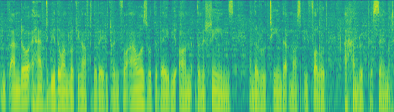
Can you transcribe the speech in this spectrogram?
Ntando had to be the one looking after the baby 24 hours with the baby on the machines and the routine that must be followed 100%.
